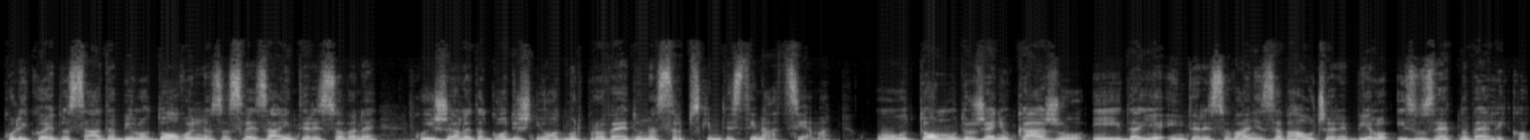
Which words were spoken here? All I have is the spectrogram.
koliko je do sada bilo dovoljno za sve zainteresovane koji žele da godišnji odmor provedu na srpskim destinacijama. U tom udruženju kažu i da je interesovanje za vaučere bilo izuzetno veliko,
